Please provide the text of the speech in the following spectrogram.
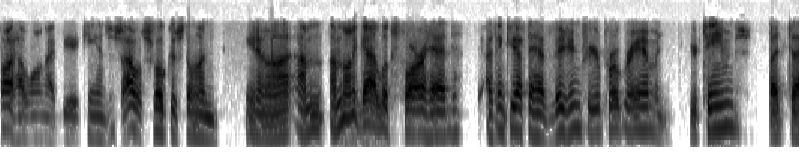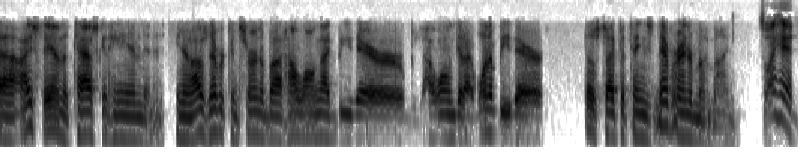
thought how long I'd be at Kansas. I was focused on, you know, I, I'm I'm not a guy that looks far ahead. I think you have to have vision for your program and your teams. But uh, I stay on the task at hand, and you know, I was never concerned about how long I'd be there, how long did I want to be there. Those type of things never entered my mind. So I had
